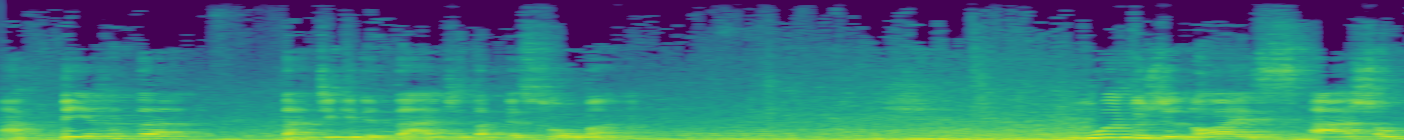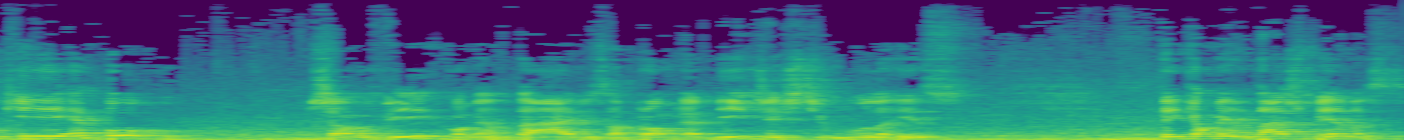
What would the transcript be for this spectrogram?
à perda da dignidade da pessoa humana. Muitos de nós acham que é pouco. Já ouvi comentários, a própria mídia estimula isso. Tem que aumentar as penas.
